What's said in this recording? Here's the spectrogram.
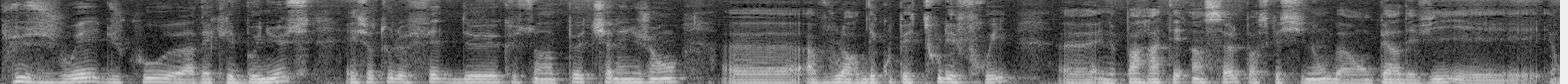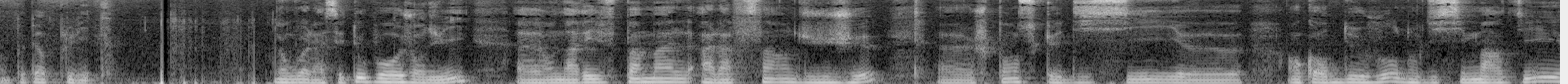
plus jouer du coup euh, avec les bonus et surtout le fait de que ce soit un peu challengeant euh, à vouloir découper tous les fruits et ne pas rater un seul parce que sinon bah, on perd des vies et on peut perdre plus vite. Donc voilà, c'est tout pour aujourd'hui. Euh, on arrive pas mal à la fin du jeu. Euh, je pense que d'ici euh, encore deux jours, donc d'ici mardi,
